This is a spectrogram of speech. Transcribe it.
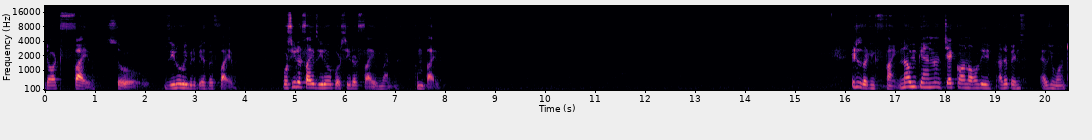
dot 5 so 0 will be replaced by 5 port c dot 5 0 port c dot 5 1 compile. It is working fine. Now you can check on all the other pins as you want.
